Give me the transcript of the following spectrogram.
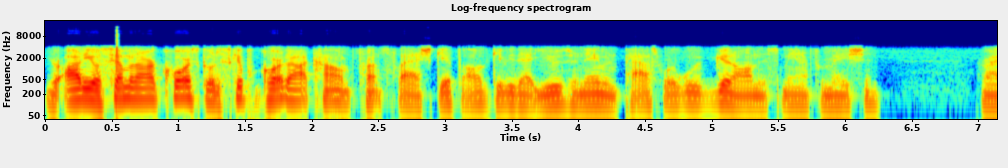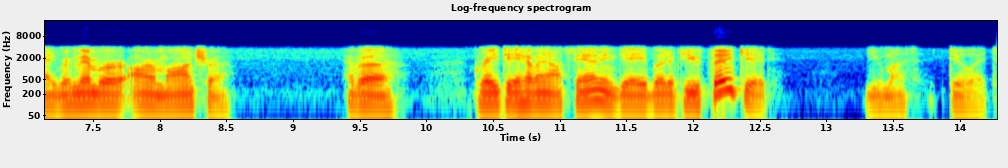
Your audio seminar course, go to skiplacour.com front slash gift. I'll give you that username and password. We'll get on this Manformation. All right, remember our mantra. Have a great day, have an outstanding day, but if you think it, you must do it.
